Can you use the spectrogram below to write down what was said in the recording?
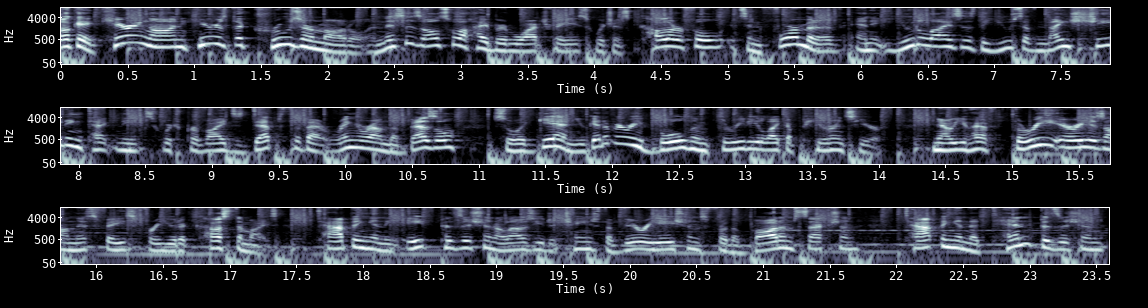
Okay, carrying on, here's the Cruiser model, and this is also a hybrid watch face, which is colorful, it's informative, and it utilizes the use of nice shading techniques, which provides depth to that ring around the bezel, so again, you get a very bold and 3D-like appearance here. Now you have three areas on this face for you to customize. Tapping in the 8 position allows you to change the variations for the bottom section, tapping in the 10 position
